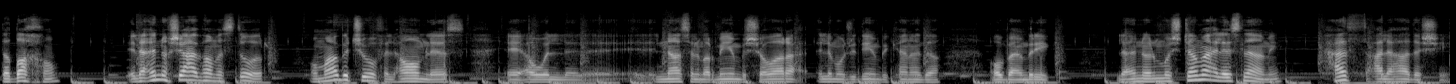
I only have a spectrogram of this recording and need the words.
تضخم إلى إنه شعبها مستور. وما بتشوف الهومليس إيه، أو الناس المرميين بالشوارع اللي موجودين بكندا أو بأمريكا. لأنه المجتمع الإسلامي حث على هذا الشيء.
